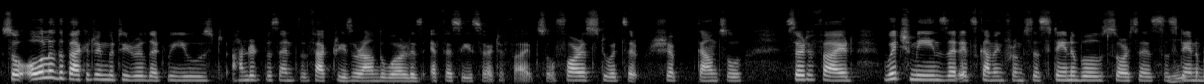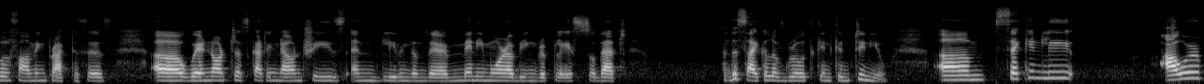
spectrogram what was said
So all of the packaging material that we used, 100% of the factories around the world is FSC certified. So Forest Stewardship Council certified, which means that it's coming from sustainable sources, sustainable farming practices. Uh, we're not just cutting down trees and leaving them there. Many more are being replaced so that the cycle of growth can continue. Um, secondly, our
